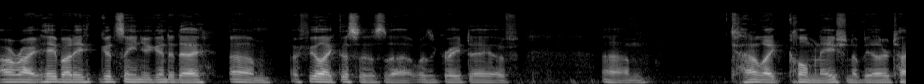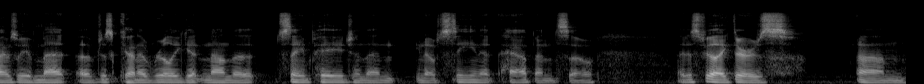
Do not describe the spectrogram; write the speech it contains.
All right, hey buddy, good seeing you again today. Um, I feel like this is uh, was a great day of um, kind of like culmination of the other times we've met of just kind of really getting on the same page and then you know seeing it happen. So I just feel like there's um,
